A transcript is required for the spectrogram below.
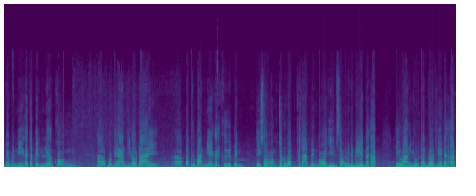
ในวันนี้ก็จะเป็นเรื่องของอาผลงานที่เราได้อ่าปัจจุบันเนี้ก็คือเป็นในส่วนของจรวดขนาด 122มิลลิเมตรนะครับ ที่วางอยู่ด้านบนเนี่ยนะครับ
